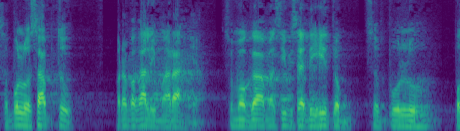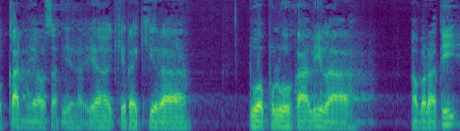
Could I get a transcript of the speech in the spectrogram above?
10 Sabtu. Berapa kali marahnya? Semoga masih bisa dihitung. 10 pekan ya Ustaz ya. Ya kira-kira 20 kali lah. Nah, berarti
